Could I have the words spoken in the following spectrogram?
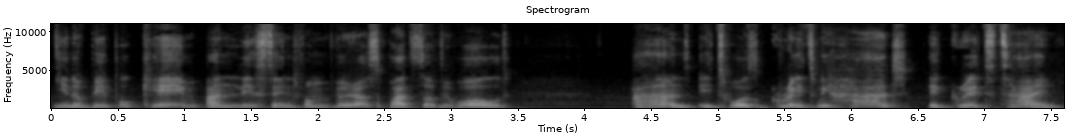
You know, people came and listened from various parts of the world, and it was great. We had a great time.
